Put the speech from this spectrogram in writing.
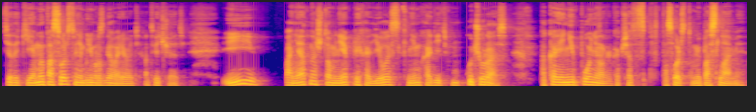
Те такие, мы посольство не будем разговаривать, отвечать. И Понятно, что мне приходилось к ним ходить кучу раз, пока я не понял, как общаться с посольством и послами.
